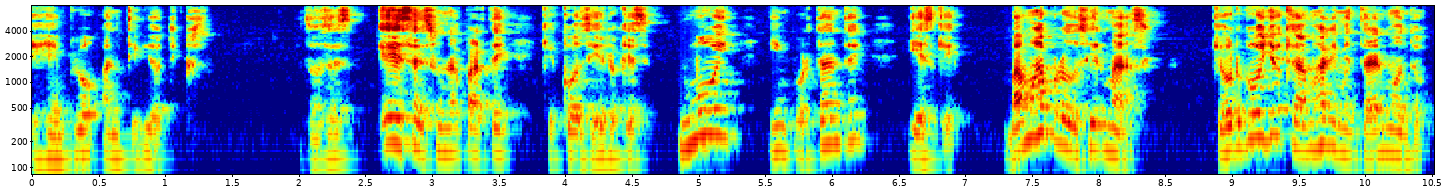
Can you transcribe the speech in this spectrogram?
ejemplo, antibióticos. Entonces, esa es una parte que considero que es muy importante y es que vamos a producir más. Qué orgullo que vamos a alimentar el mundo,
